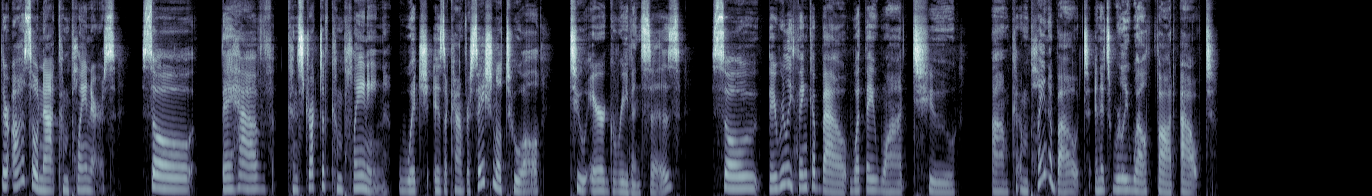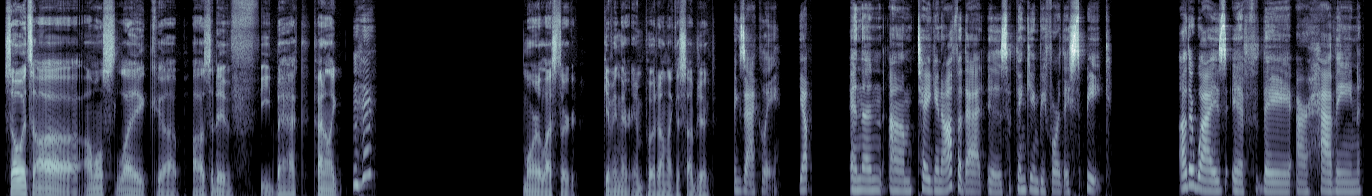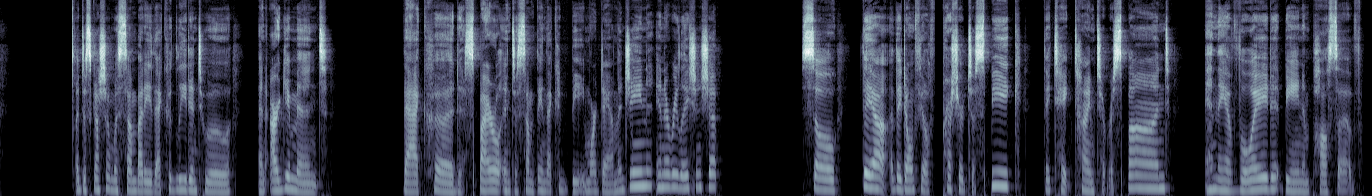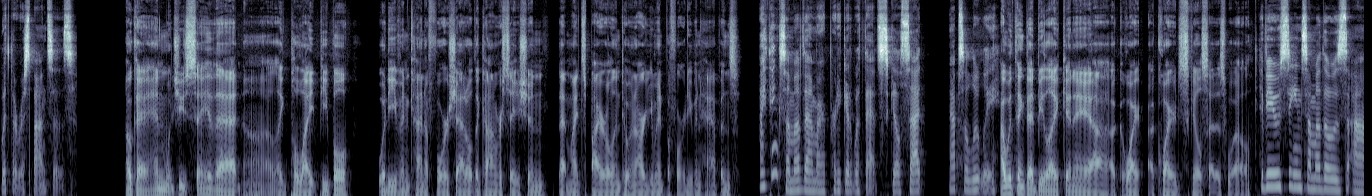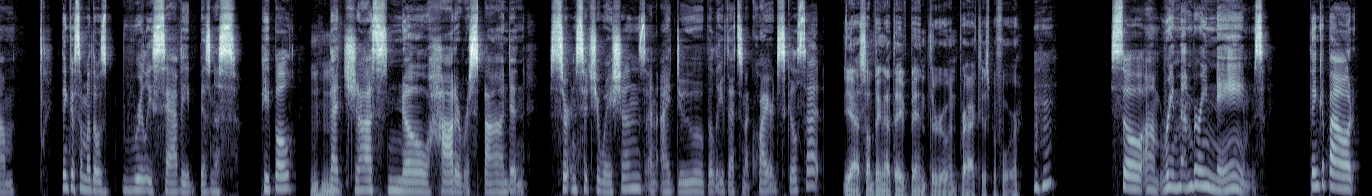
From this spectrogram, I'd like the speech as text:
They're also not complainers. So they have constructive complaining, which is a conversational tool to air grievances. So they really think about what they want to um, complain about, and it's really well thought out. So it's uh almost like uh, positive feedback, kind of like Mm-hmm. more or less they're giving their input on like a subject. Exactly. Yep. And then um, tagging off of that is thinking before they speak. Otherwise, if they are having a discussion with somebody that could lead into an argument that could spiral into something that could be more damaging in a relationship. So they uh, they don't feel pressured to speak. They take time to respond, and they avoid being impulsive with their responses. Okay, and would you say that uh, like polite people would even kind of foreshadow the conversation that might spiral into an argument before it even happens? I think some of them are pretty good with that skill set. Absolutely. I would think that'd be like in a uh, acquired, acquired skill set as well. Have you seen some of those? Um, think of some of those really savvy business people Mm-hmm. that just know how to respond in certain situations. And I do believe that's an acquired skill set. yeah, something that they've been through and practiced before. hmm So, um, remembering names. Think about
